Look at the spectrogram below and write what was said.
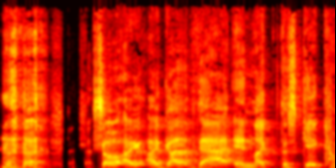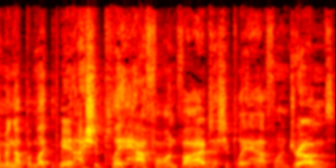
so I, I got that and like this gig coming up. I'm like, man, I should play half on vibes. I should play half on drums.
